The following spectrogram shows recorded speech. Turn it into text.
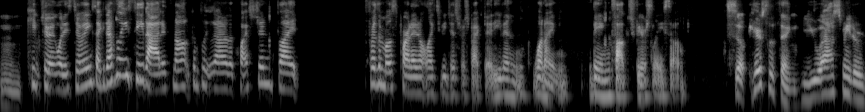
Mm. keep doing what he's doing. So i can definitely see that. It's not completely out of the question but for the most part i don't like to be disrespected even when i'm being fucked fiercely so So here's the thing: you asked me to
